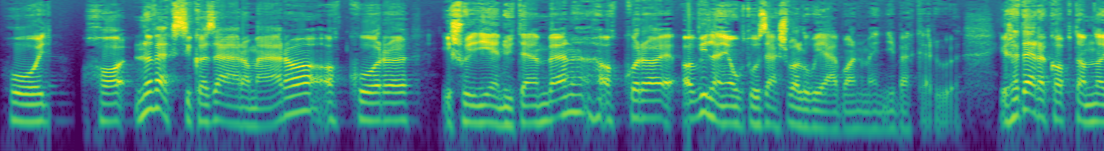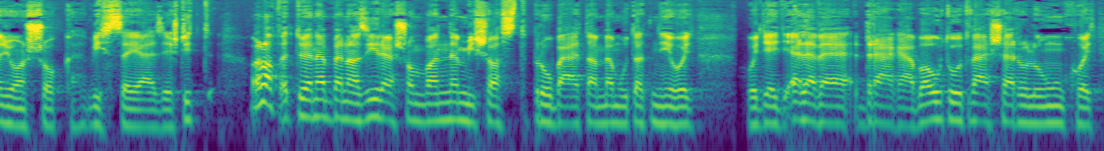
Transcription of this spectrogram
hogy ha növekszik az áramára, akkor, és hogy ilyen ütemben, akkor a, a villanyautózás valójában mennyibe kerül. És hát erre kaptam nagyon sok visszajelzést. Itt alapvetően ebben az írásomban nem is azt próbáltam bemutatni, hogy, hogy egy eleve drágább autót vásárolunk, hogy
